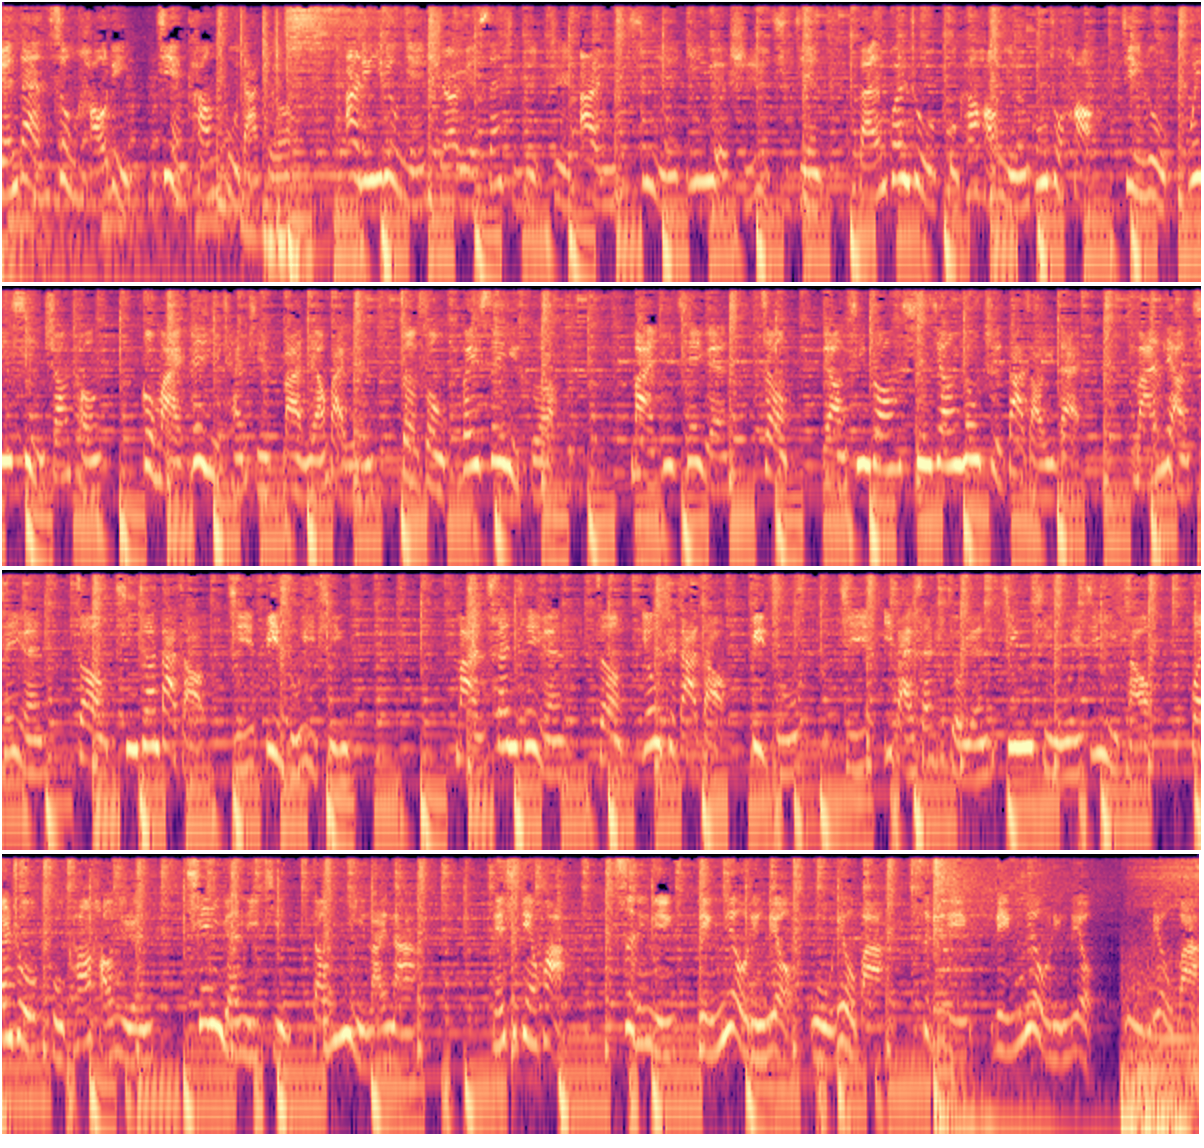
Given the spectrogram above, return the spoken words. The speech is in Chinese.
元旦送好礼，健康不打折。二零一六年十二月三十日至二零一七年一月十日期间，凡关注“普康好女人”公众号，进入微信商城，购买任意产品满两百元赠送 VC 一盒，满一千元赠两斤装新疆优质大枣一袋，满两千元赠新疆大枣及 B 族一瓶。满三千元赠优质大枣 B 族及一百三十九元精品围巾一条。关注普康好女人，千元礼品等你来拿。联系电话：四零零零六零六五六八四零零零六零六五六八。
